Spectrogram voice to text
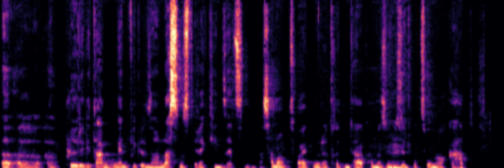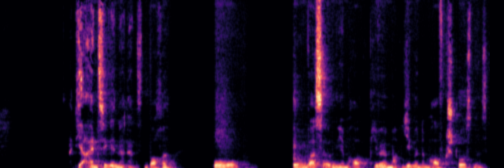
äh, äh, äh, blöde Gedanken entwickeln, sondern lasst uns direkt hinsetzen. Das haben wir am zweiten oder dritten Tag haben wir so eine mhm. Situation auch gehabt. Die einzige in der ganzen Woche, wo irgendwas irgendjemandem jemandem aufgestoßen ist.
